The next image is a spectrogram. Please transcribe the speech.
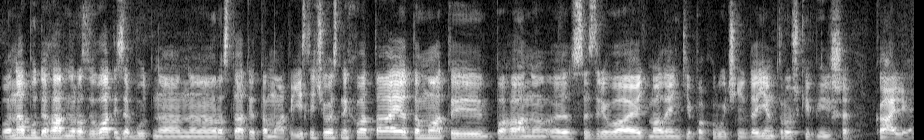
вона буде гарно розвиватися, будуть на, наростати томати. Якщо чогось не вистачає, томати погано е, созрівають, маленькі, покручені, даємо трошки більше калія.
